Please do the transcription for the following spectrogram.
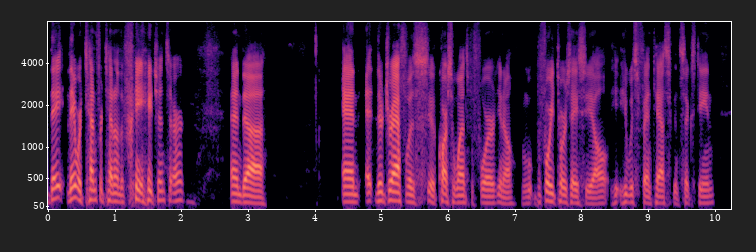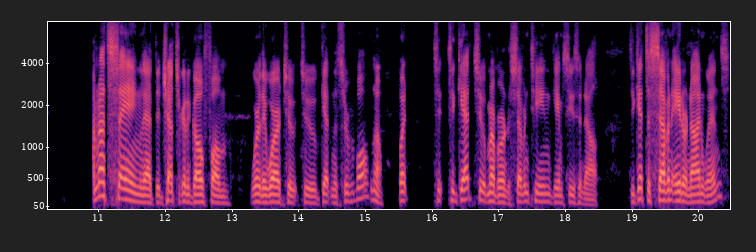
They they were 10 for 10 on the free agents, Eric, and uh, and uh, their draft was you know, Carson Wentz before you know before he tore his ACL. He, he was fantastic in 16. I'm not saying that the Jets are going to go from where they were to to get in the Super Bowl. No. To, to get to remember under 17 game season now, to get to seven, eight, or nine wins,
